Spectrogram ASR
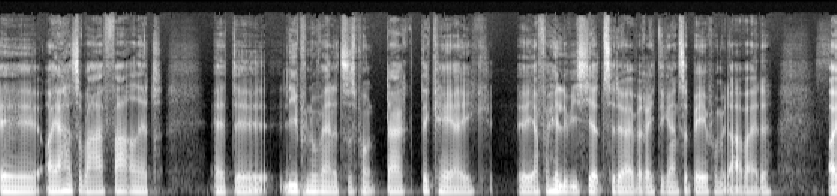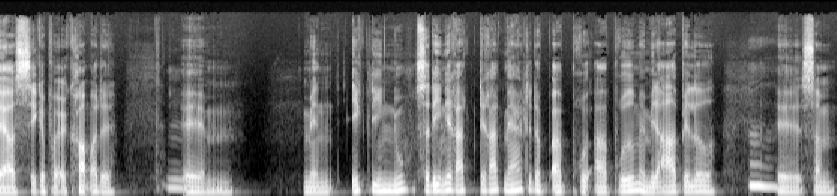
Øh, og jeg har så bare erfaret, at, at øh, lige på nuværende tidspunkt, der, det kan jeg ikke. Øh, jeg får heldigvis hjælp til det, og jeg vil rigtig gerne tilbage på mit arbejde. Og jeg er også sikker på, at jeg kommer det. Mm. Øhm, men ikke lige nu. Så det er egentlig ret, det er ret mærkeligt at, at bryde med mit eget billede, mm. øh, som,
